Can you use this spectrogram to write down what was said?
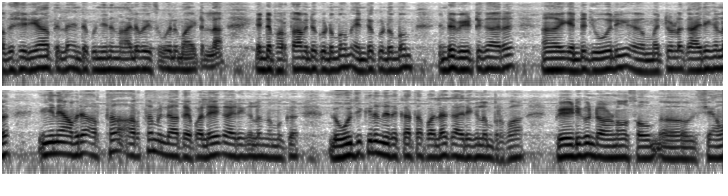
അത് ശരിയാകത്തില്ല. എന്റെ കുഞ്ഞിന് നാല് വയസ്സ് പോലും ആയിട്ടില്ല എന്റെ ഭർത്താവിന്റെ കുടുംബം എന്റെ കുടുംബം എന്റെ വീട്ടുകാർ എന്റെ ജോലി മറ്റുള്ള കാര്യങ്ങൾ ഇങ്ങനെ അവർ അർത്ഥ അർത്ഥമില്ലാത്ത പല കാര്യങ്ങളും നമുക്ക് ലോജിക്കിന് നിരക്കാത്ത പല കാര്യങ്ങളും പ്രഭ പേടികൊണ്ടാണോ സൗ ക്ഷേമം ശ്യാമ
